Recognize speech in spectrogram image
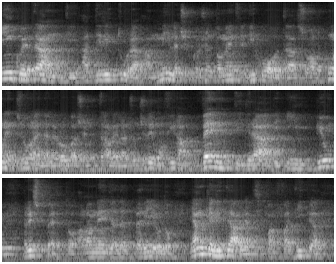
inquietanti addirittura a 1500 metri di quota su alcune zone dell'Europa centrale raggiungeremo fino a 20 gradi in più rispetto alla media del periodo e anche l'Italia si fa fatica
